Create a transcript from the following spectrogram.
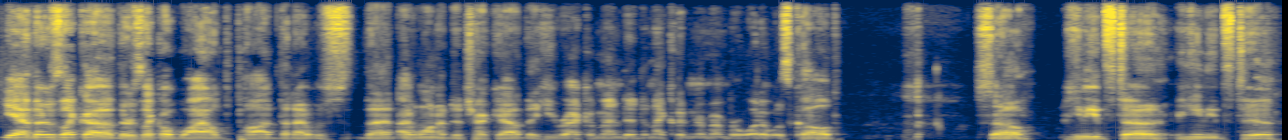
Yeah, there's like a there's like a wild pod that I was that I wanted to check out that he recommended, and I couldn't remember what it was called. So he needs to he needs to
